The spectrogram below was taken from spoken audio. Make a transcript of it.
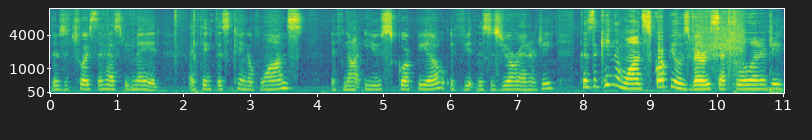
There's a choice that has to be made. I think this King of Wands, if not you, Scorpio, if you, this is your energy, because the King of Wands, Scorpio is very sexual energy,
